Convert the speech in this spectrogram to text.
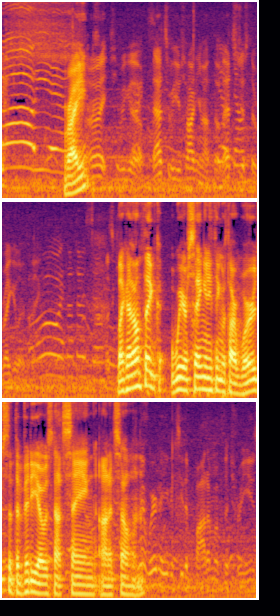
Oh yeah. right? Alright, here we go. That's what you're talking about, though. Yeah, That's down. just the regular thing. Oh, I thought that was down. Let's Like I don't think we are saying anything with our words that the video is not saying on its Isn't own. it weird how you can see the bottom of the trees?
